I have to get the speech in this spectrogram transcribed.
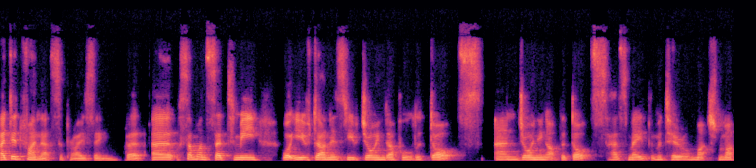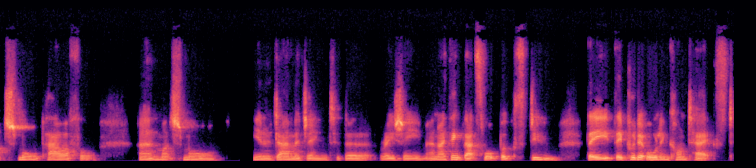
I did find that surprising. But uh, someone said to me, What you've done is you've joined up all the dots, and joining up the dots has made the material much, much more powerful and much more you know damaging to the regime and i think that's what books do they they put it all in context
